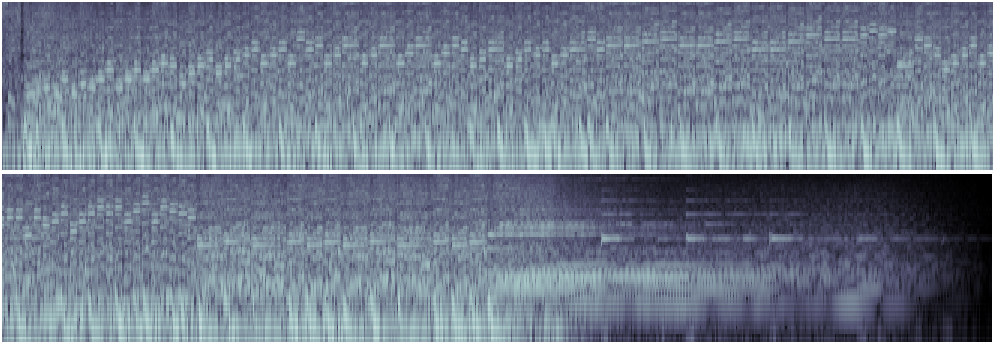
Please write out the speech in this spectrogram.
Say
